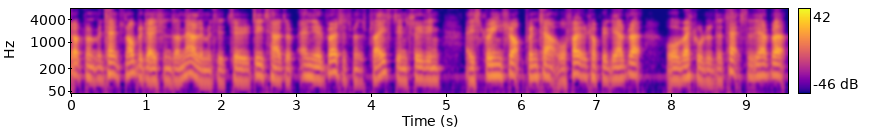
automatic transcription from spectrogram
Document retention obligations are now limited to details of any advertisements placed, including a screenshot, printout, or photocopy of the advert, or a record of the text of the advert,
